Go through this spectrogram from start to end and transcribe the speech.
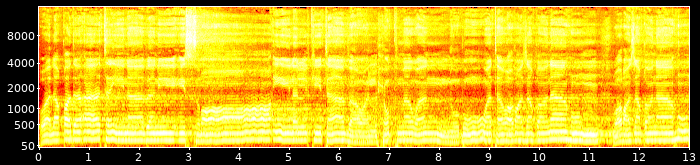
ولقد آتينا بني إسرائيل الكتاب والحكم والنبوة ورزقناهم ورزقناهم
